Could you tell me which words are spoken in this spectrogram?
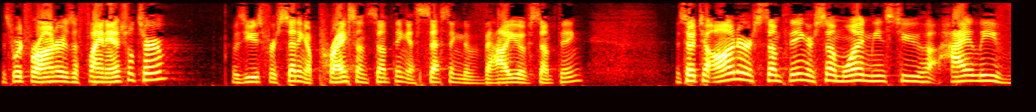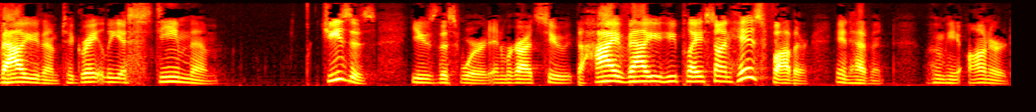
This word for honor is a financial term. It was used for setting a price on something, assessing the value of something. And so to honor something or someone means to highly value them, to greatly esteem them. Jesus used this word in regards to the high value he placed on his Father in heaven, whom he honored.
